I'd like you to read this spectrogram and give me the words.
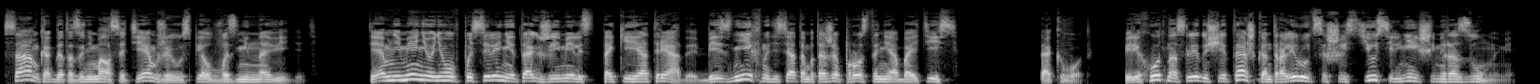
Сам когда-то занимался тем же и успел возненавидеть. Тем не менее, у него в поселении также имелись такие отряды. Без них на десятом этаже просто не обойтись. Так вот, переход на следующий этаж контролируется шестью сильнейшими разумными.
